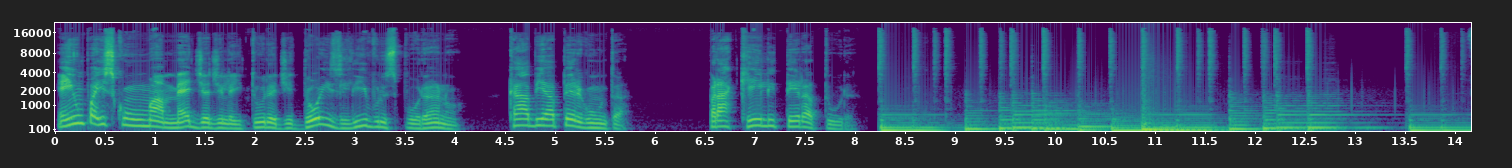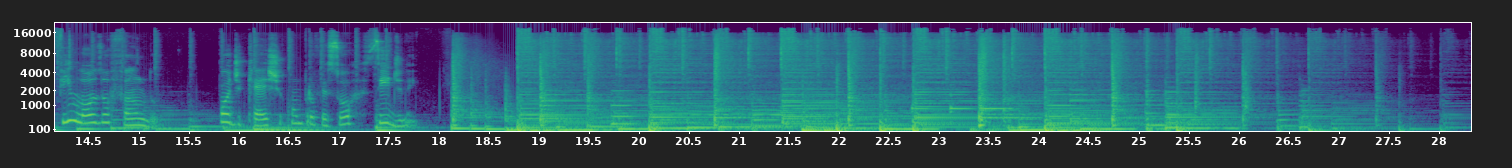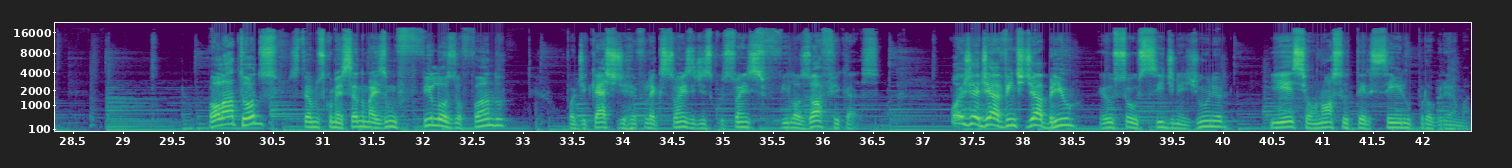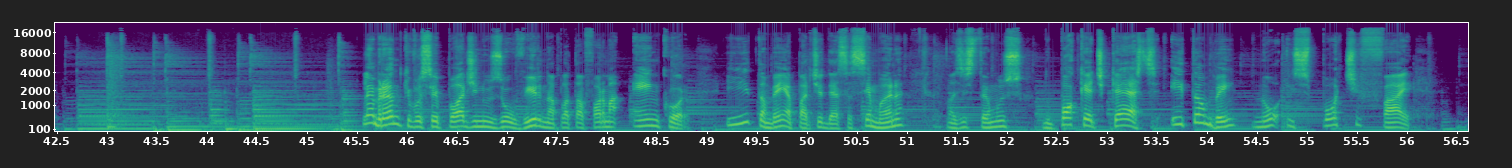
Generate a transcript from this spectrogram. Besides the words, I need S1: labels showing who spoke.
S1: Em um país com uma média de leitura de dois livros por ano, cabe a pergunta: para que literatura?
S2: Filosofando podcast com o professor Sidney.
S1: Olá a todos, estamos começando mais um Filosofando, podcast de reflexões e discussões filosóficas. Hoje é dia 20 de abril, eu sou Sidney Júnior e esse é o nosso terceiro programa. Lembrando que você pode nos ouvir na plataforma Anchor e também a partir dessa semana nós estamos no Pocket Cast e também no Spotify.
